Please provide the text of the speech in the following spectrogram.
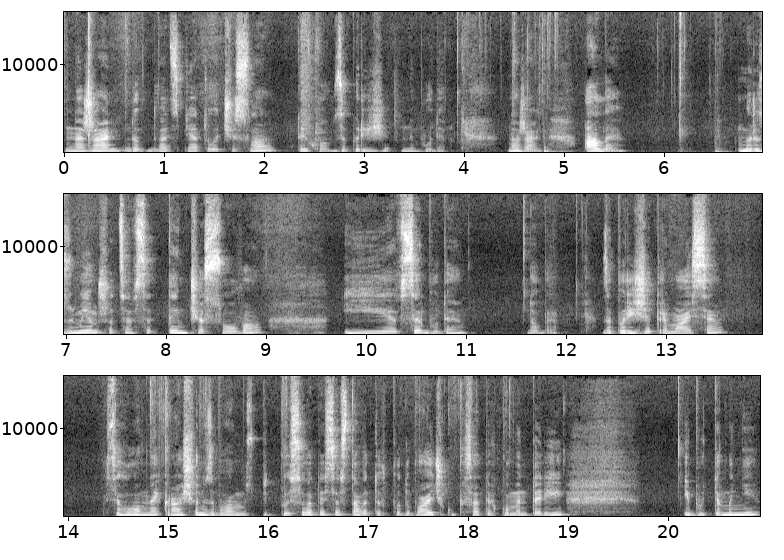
На жаль, до 25 числа тихо в Запоріжжі не буде. На жаль. Але ми розуміємо, що це все тимчасово і все буде добре. Запоріжжя тримайся. Всього вам найкращого. Не забуваємо підписуватися, ставити вподобайку, писати в коментарі. І будьте мені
